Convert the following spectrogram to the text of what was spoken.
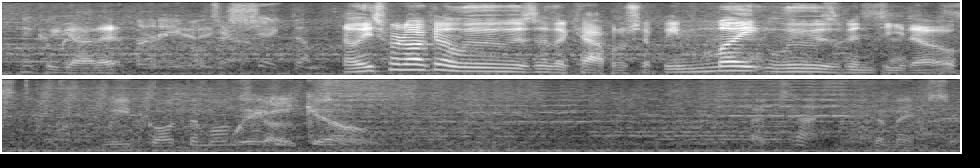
I think we got it. Unable to shake them. At least we're not going to lose another capital ship. We might lose Vendito. We've got them on Where'd he scopes. go? Attack commencing.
